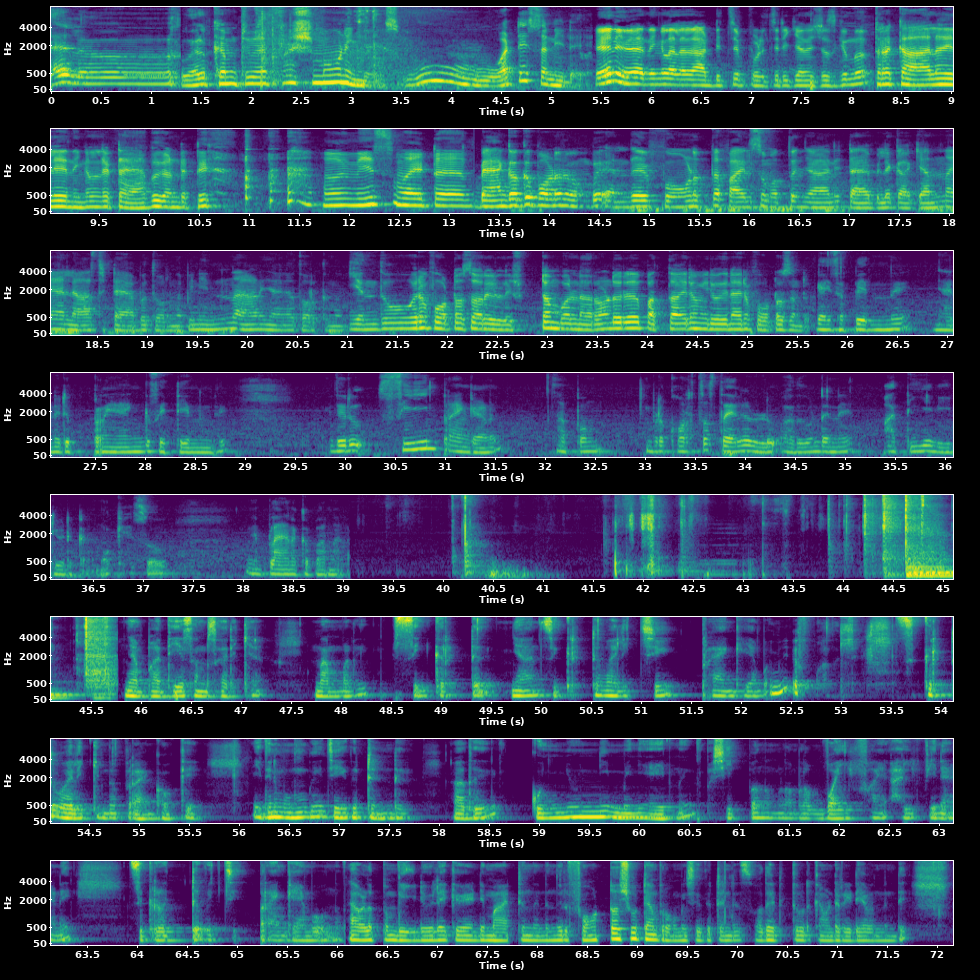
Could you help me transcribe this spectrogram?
Hello. Welcome to a fresh morning a sunny day. Anyway നിങ്ങളെല്ലാം അടിച്ച് പൊളിച്ചിരിക്കാന്ന് വിശ്വസിക്കുന്നു. ഇത്ര കാലയിലെ നിങ്ങളുടെ ടാബ് കണ്ടിട്ട്. I miss my tab Bangkok പോണതിന് മുമ്പ് എന്റെ ഫോണത്തെ ഫയൽസ് മൊത്തം ഞാൻ ടാബിലേക്ക് ആക്കി. അന്ന് ഞാൻ ലാസ്റ്റ് ടാബ് തുറന്നു. പിന്നെ ഇന്നാണ് ഞാൻ അത് തുറക്കുന്നത്. എന്തോരം ഫോട്ടോസ് അറിയുള്ളൂ. ഇഷ്ടം പോലെ അറൗണ്ട് ഒരു പത്തായിരം ഇരുപതിനായിരം ഫോട്ടോസ് ഉണ്ട്. ഗൈസ് അപ്പോൾ ഇന്ന് ഞാനൊരു പ്രാങ്ക് സെറ്റ് ചെയ്യുന്നുണ്ട്. ഇതൊരു സീൻ പ്രാങ്കാണ് അപ്പം ഇവിടെ കുറച്ച് സ്ഥലമേ ഉള്ളൂ. അതുകൊണ്ട് തന്നെ പതിയെ വീഡിയോ എടുക്കണം. ഓക്കെ സോ ഞാൻ പ്ലാനൊക്കെ പറഞ്ഞു ഞാൻ പതിയെ സംസാരിക്കുക നമ്മൾ സിഗരറ്റ് ഞാൻ സിഗരറ്റ് വലിച്ച് പ്രാങ്ക് ചെയ്യാൻ സിഗരറ്റ് വലിക്കുന്ന പ്രാങ്ക് ഓക്കെ ഇതിനു മുമ്പേ ചെയ്തിട്ടുണ്ട്. അത് കുഞ്ഞുണ്ണി മിനിയായിരുന്നു. പക്ഷെ ഇപ്പം നമ്മൾ നമ്മളെ വൈഫായ അൽഫിനാണ് സിഗരറ്റ് വെച്ച് പ്രാങ്ക് ചെയ്യാൻ പോകുന്നു. അവളിപ്പം വീഡിയോയിലേക്ക് വേണ്ടി മാറ്റുന്നുണ്ട് എന്നൊരു ഫോട്ടോഷൂട്ട് ഞാൻ പ്രോമിസ് ചെയ്തിട്ടുണ്ട്. സോ അത് എടുത്തു കൊടുക്കാൻ വേണ്ടി റെഡി ആവുന്നുണ്ട്.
